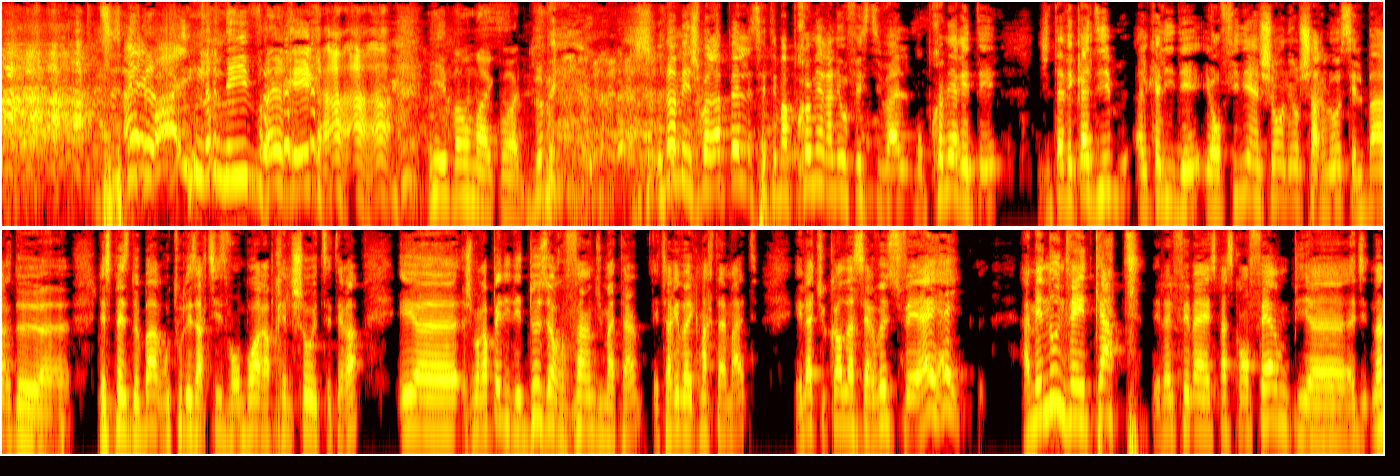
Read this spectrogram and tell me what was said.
Hey, Mike! Nive va rire. il est bon, Mike Ward. non, mais je me rappelle, c'était ma première année au festival, mon premier été. J'étais avec Adib, Alcalidé, et on finit un show, on est au Charlot, c'est le bar de, euh, l'espèce de bar où tous les artistes vont boire après le show, etc. Et euh, je me rappelle, il est 2h20 du matin, et tu arrives avec Martin Matt, et là tu calls la serveuse, tu fais, hey, hey, amène-nous une 24. Et là, elle fait, ben, c'est parce qu'on ferme, puis euh, elle dit, non,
